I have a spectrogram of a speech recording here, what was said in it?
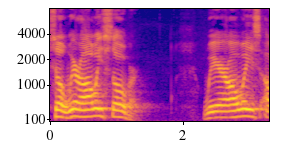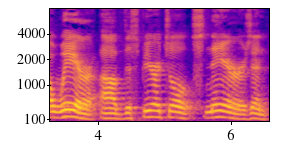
So we're always sober. We're always aware of the spiritual snares and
